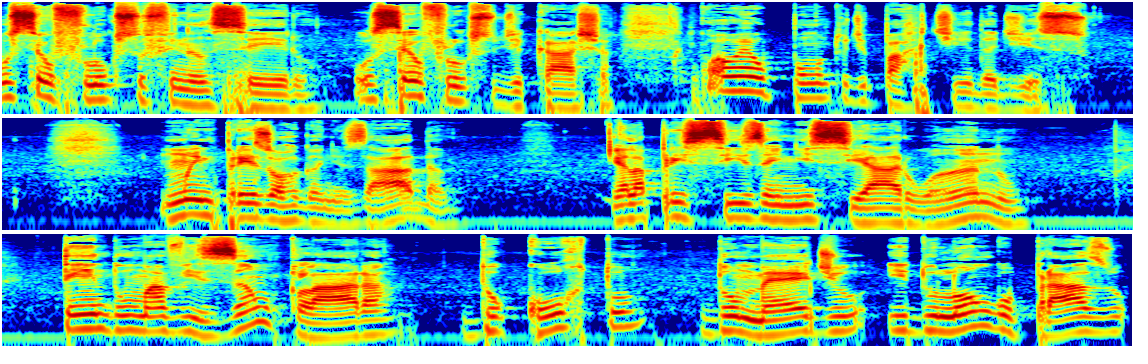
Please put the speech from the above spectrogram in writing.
o seu fluxo financeiro, o seu fluxo de caixa. Qual é o ponto de partida disso? Uma empresa organizada, ela precisa iniciar o ano tendo uma visão clara do curto, do médio e do longo prazo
